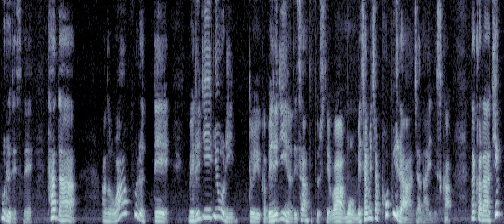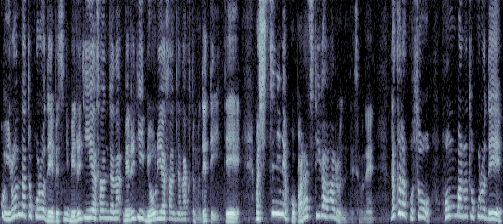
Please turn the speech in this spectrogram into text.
フルですね。ただ、あの、ワッフルってベルギー料理というかベルギーのデザートとしてはもうめちゃめちゃポピュラーじゃないですか。だから結構いろんなところで別にベルギー屋さんじゃな、ベルギー料理屋さんじゃなくても出ていて、まあ、質にね、こうばらつきがあるんですよね。だからこそ、本場のところで、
